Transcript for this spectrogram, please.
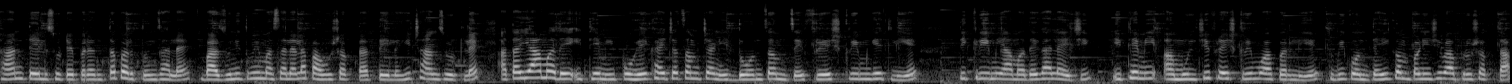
छान तेल सुटेपर्यंत परतून झालाय. बाजूनी तुम्ही मसाल्याला पाहू शकता तेलही छान सुटले आता यामध्ये इथे मी पोहे खायच्या चमच्यानी दोन चमचे फ्रेश क्रीम घेतली आहे ती क्रीम यामध्ये घालायची. इथे मी अमूलची फ्रेश क्रीम वापरली आहे तुम्ही कोणत्याही कंपनीची वापरू शकता.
